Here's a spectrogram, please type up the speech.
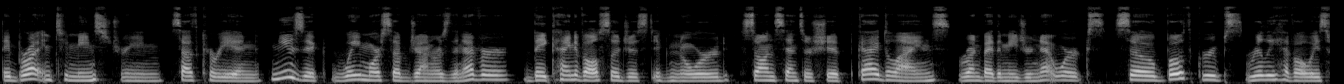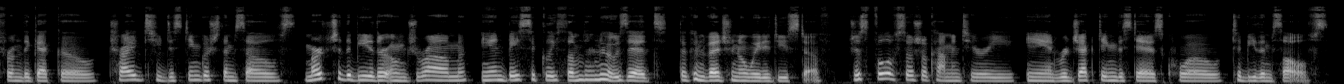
they brought into mainstream South Korean music way more subgenres than ever. They kind of also just ignored song censorship guidelines run by the major networks. So both groups really have always from the get go tried to distinguish themselves, march to the beat of their own drum, and basically thumb their nose at the conventional way to do stuff just full of social commentary and rejecting the status quo to be themselves.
